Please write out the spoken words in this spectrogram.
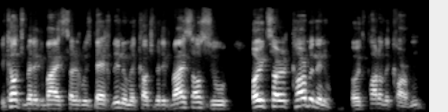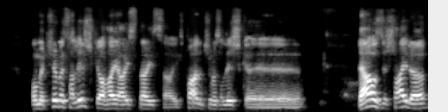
Because Bedek Abayas Tzarech Mizbeach Ninu, Mekach Bedek Abayas also, or it's carbon Ninu, or it's part of the carbon. Or Metrimas Halishka, Hayais Naisa, it's part of Trimas Halishka. That was the Shaila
